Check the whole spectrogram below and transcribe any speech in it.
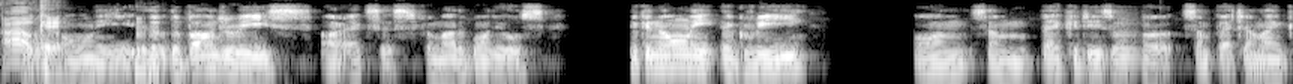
Ah, okay. Only mm-hmm. the, the, boundaries are accessed from other modules. You can only agree on some packages or some pattern, like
